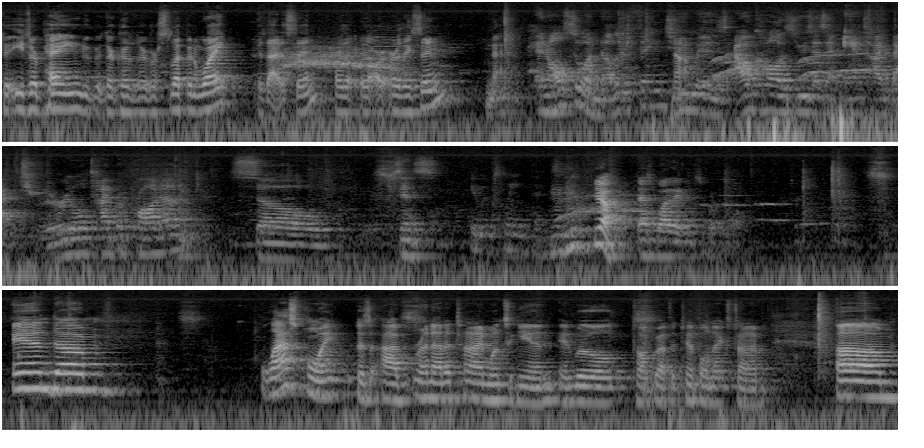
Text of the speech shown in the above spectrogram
to ease their pain because they're slipping away. Is that a sin? Are they, are, are they sin? No. And also another thing too No. is alcohol is used as an antibacterial type of product. So since It would clean things. yeah. That's why they. And um, last point, because I've run out of time once again, and we'll talk about the temple next time. Um,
